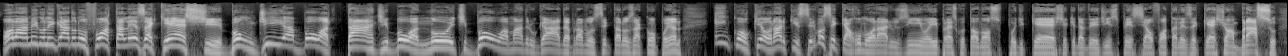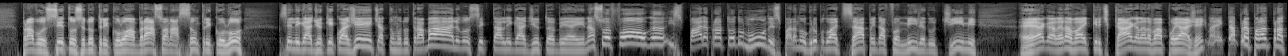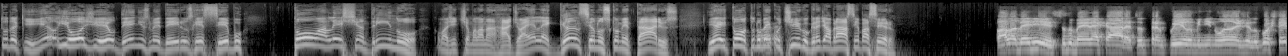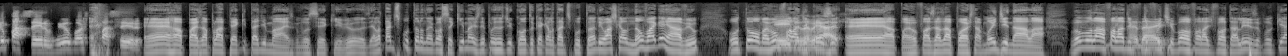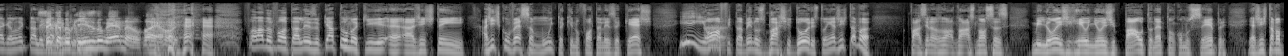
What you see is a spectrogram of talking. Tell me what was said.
Olá, amigo ligado no Fortaleza Cast. Bom dia, boa tarde, boa noite, boa madrugada para você que está nos acompanhando em qualquer horário que seja. Você que arruma um horáriozinho aí para escutar o nosso podcast aqui da Verdinha Especial Fortaleza Cast. Um abraço para você, torcedor tricolor. Um abraço à nação tricolor. Você ligadinho aqui com a gente, a turma do trabalho, você que tá ligadinho também aí na sua folga, espalha para todo mundo, espalha no grupo do WhatsApp aí da família, do time. É, a galera vai criticar, a galera vai apoiar a gente, mas a gente tá preparado para tudo aqui. E, eu, e hoje eu, Denis Medeiros, recebo Tom Alexandrino, como a gente chama lá na rádio, a elegância nos comentários. E aí, Tom, tudo Olha. bem contigo? Grande abraço, hein, parceiro? Fala, Denis, tudo bem, né, cara? Tudo tranquilo, menino Ângelo. Gostei do parceiro, viu? Gosto do parceiro. é, rapaz, a plateia aqui tá demais com você aqui, viu? Ela tá disputando um negócio aqui, mas depois eu te conto o que é que ela tá disputando e eu acho que ela não vai ganhar, viu? Ô, Tom, mas vamos Eita, falar de coisa. Acho. É, rapaz, vou fazer as apostas. Mãe de Ná lá. Vamos lá falar de, de, futebol, falar de Fortaleza, porque a galera que tá ligada. Seca do aqui, 15 não ganha, não. Vai, falar do Fortaleza, porque a turma aqui, é, a gente tem. A gente conversa muito aqui no Fortaleza Cash e em ah. off também nos bastidores, Tom, e a gente tava fazendo as, as, nossas milhões de reuniões de pauta, né, Tom, como sempre. E a gente tava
